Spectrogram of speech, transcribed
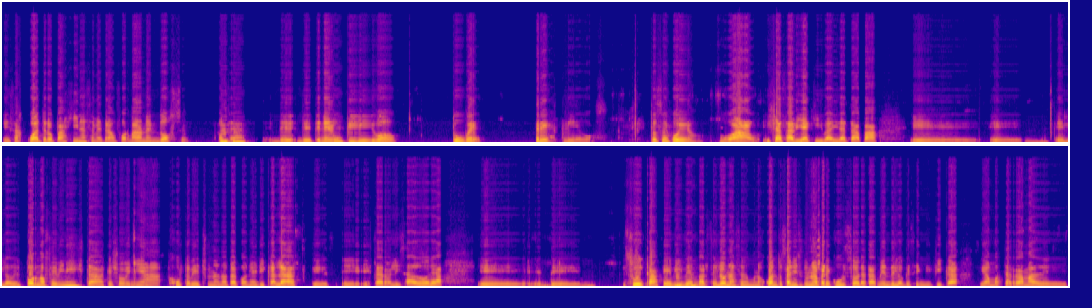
esas cuatro páginas se me transformaron en doce. O sea, de, de tener un pliego, tuve tres pliegos. Entonces, bueno, wow, y ya sabía que iba a ir a tapa eh, eh, eh, lo del porno feminista, que yo venía, justo había hecho una nota con Erika Lass, que es esta realizadora de sueca que vive en Barcelona hace unos cuantos años, una precursora también de lo que significa, digamos, esta rama de,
